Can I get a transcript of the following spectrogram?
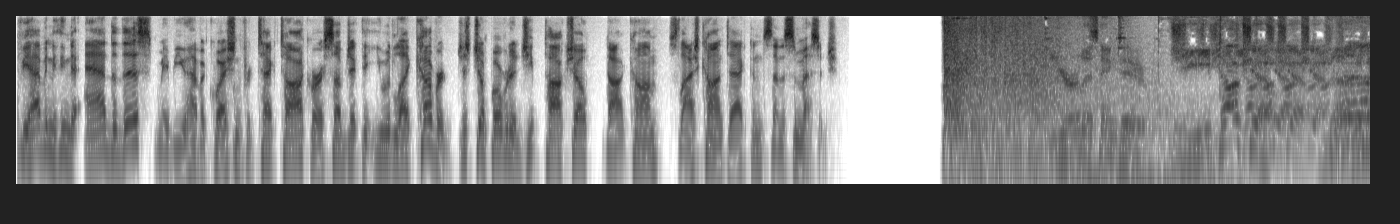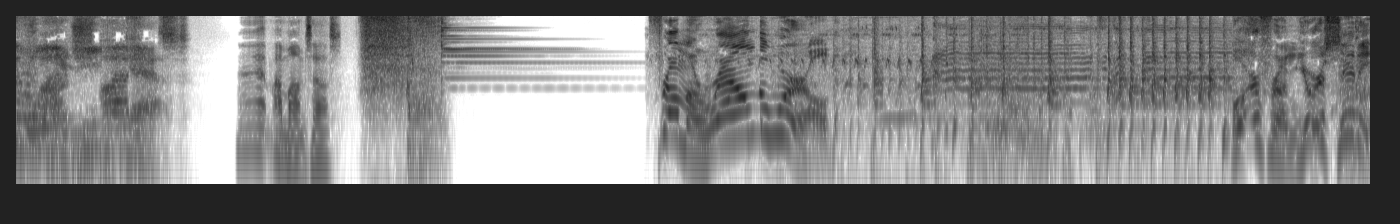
If you have anything to add to this, maybe you have a question for Tech Talk or a subject that you would like covered, just jump over to jeeptalkshow.com slash contact and send us a message. You're listening to Jeep Talk Show, the number one Jeep podcast. At my mom's house. From around the world. Or from your city.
